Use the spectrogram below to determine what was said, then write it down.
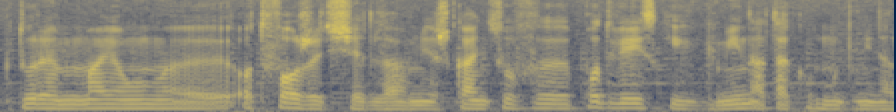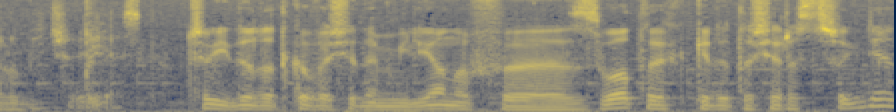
które mają e, otworzyć się dla mieszkańców e, podwiejskich gmin, a taką gmina Lubicz jest. Czyli dodatkowe 7 milionów e, złotych. Kiedy to się rozstrzygnie?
